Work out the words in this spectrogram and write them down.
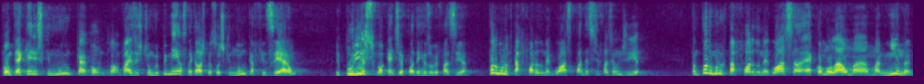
Vão ter aqueles que nunca, vão, vão, vai existir um grupo imenso daquelas pessoas que nunca fizeram e por isso qualquer dia podem resolver fazer. Todo mundo que está fora do negócio pode decidir fazer um dia. Então todo mundo que está fora do negócio é como lá uma, uma mina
